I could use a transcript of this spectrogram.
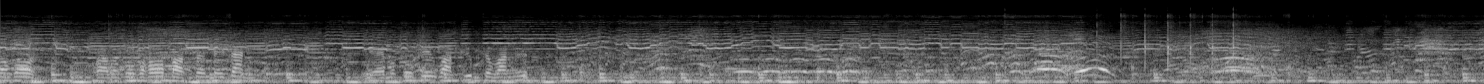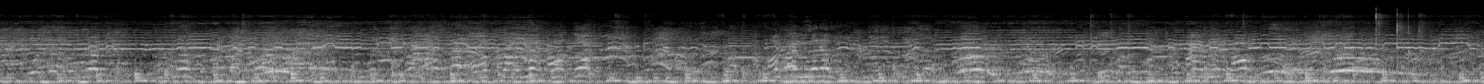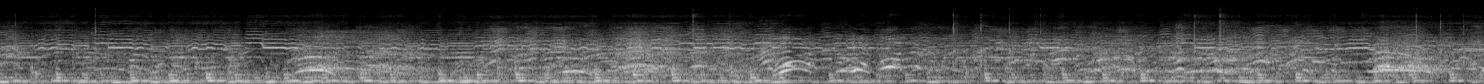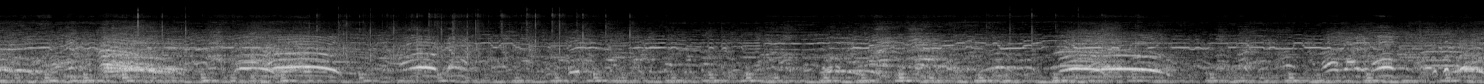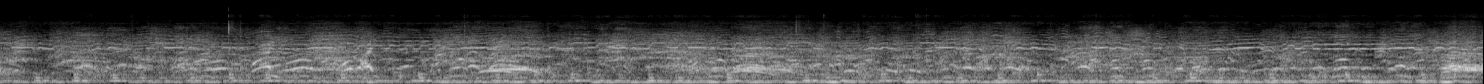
ก็ปาบางคนก็หอมบักเซนไทสันแต่บางคนคือวัาคืบสวรรค์นึกเอาไปเรือเด้อ Go! Go! Go! Oh!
